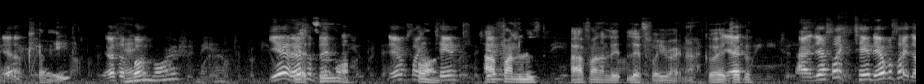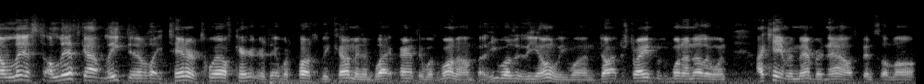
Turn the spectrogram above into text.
Yeah. okay. There's a Ten bunch. more? Wow. Yeah, there's Yeah, a ten bit. more. There was like 10, 10 I'll find a list. I'll find a li- list for you right now. Go ahead, Yeah. Jacob. uh, there's like ten. There was like a list. A list got leaked, and it was like ten or twelve characters that were supposed to be coming, and Black Panther was one of them. But he wasn't the only one. Doctor Strange was one another one. I can't remember now. It's been so long.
